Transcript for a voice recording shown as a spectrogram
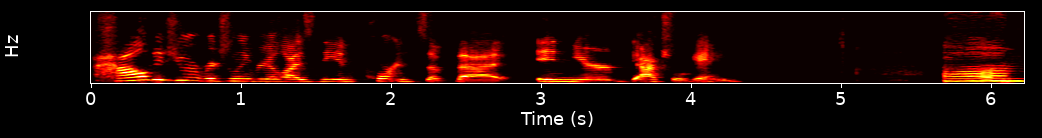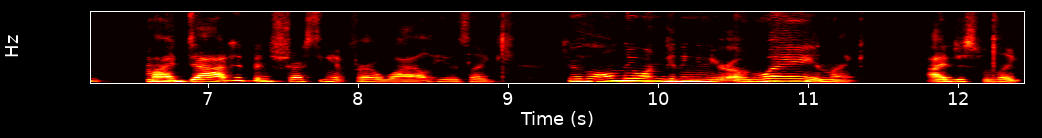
How did you originally realize the importance of that in your actual game? Um, my dad had been stressing it for a while. He was like, "You're the only one getting in your own way," and like, I just was like,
